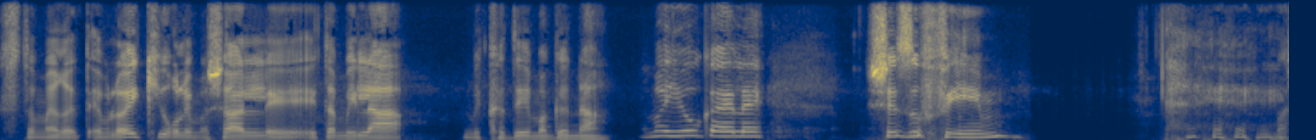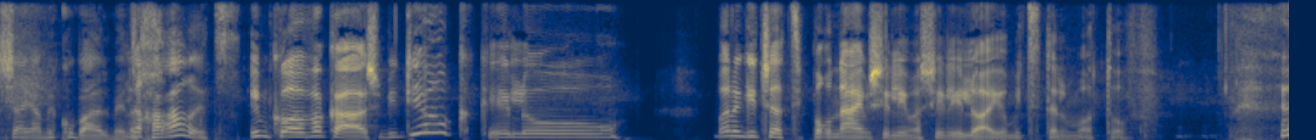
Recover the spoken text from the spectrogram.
זאת אומרת, הם לא הכירו למשל אה, את המילה מקדם הגנה. הם היו כאלה שזופים. מה שהיה מקובל מלח נכון, הארץ. עם כובע קש, בדיוק, כאילו... בוא נגיד שהציפורניים של אמא שלי לא היו מצטלמות טוב.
